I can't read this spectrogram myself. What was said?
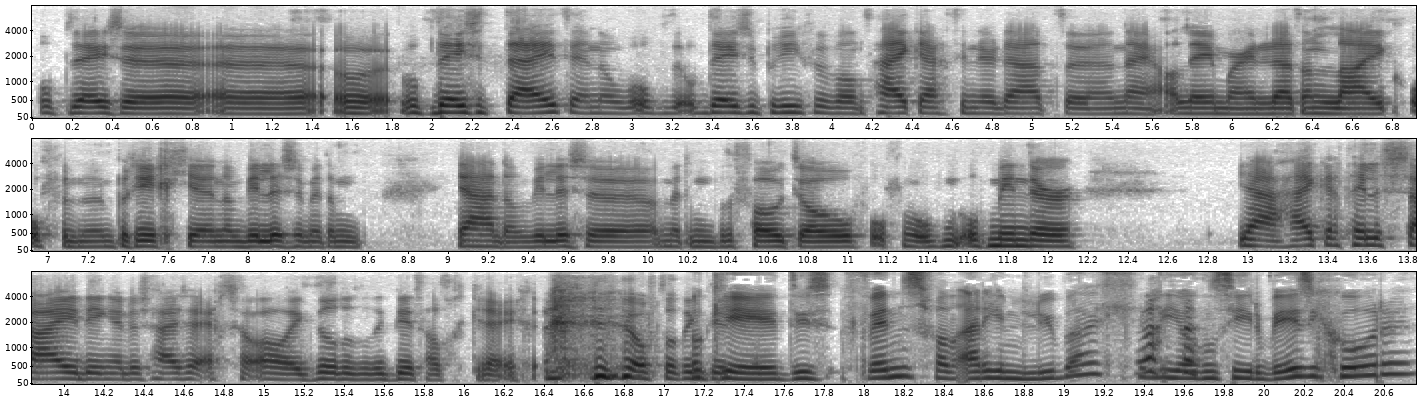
op deze, op deze tijd en op, op, op, deze brieven. Want hij krijgt inderdaad nou ja, alleen maar inderdaad een like of een, een, berichtje. En dan willen ze met hem, ja, dan willen ze met hem op de foto of, of, of, of minder ja, hij krijgt hele saaie dingen. Dus hij zei echt zo, oh, ik wilde dat ik dit had gekregen. Oké, okay, dus fans van Arjen Lubach, die ons hier bezig horen,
